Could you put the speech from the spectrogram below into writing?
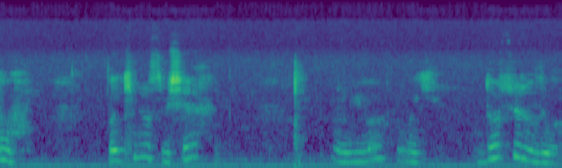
Bu. Bakayım nasıl bir şey. Oluyor. Bakayım. 400 oluyor.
